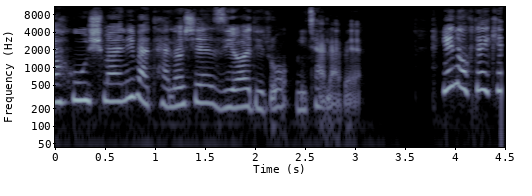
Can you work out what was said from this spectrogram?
و هوشمندی و تلاش زیادی رو میطلبه. یه نکته که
